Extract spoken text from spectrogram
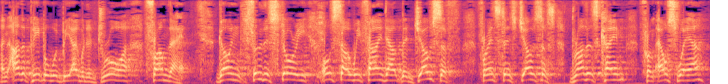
and other people would be able to draw from that. Going through this story, also we find out that Joseph, for instance, Joseph's brothers came from elsewhere.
